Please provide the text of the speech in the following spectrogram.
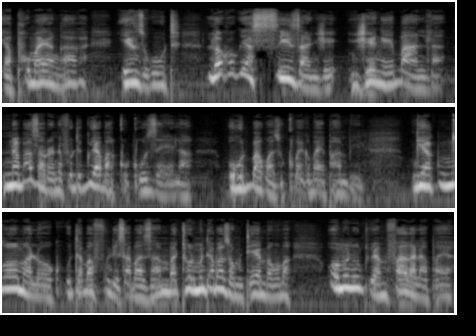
yaphuma yangaka yenza ukuthi lokho kuyasiza nje njengebandla nabazalwane futhi kuyabagqugquzela ukuthi bakwazi ukuqhubeka baye phambili ngiyakuncoma lokho ukuthi abafundisi abazami bathole umuntu abazomthemba ngoba omunye umuntu uyamfaka lapha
